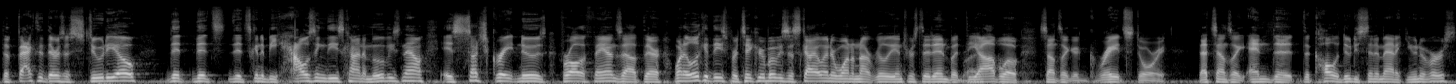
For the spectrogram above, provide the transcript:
The fact that there's a studio that that's that's going to be housing these kind of movies now is such great news for all the fans out there. When I look at these particular movies, the Skylander one I'm not really interested in, but Diablo sounds like a great story. That sounds like and the the Call of Duty cinematic universe.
